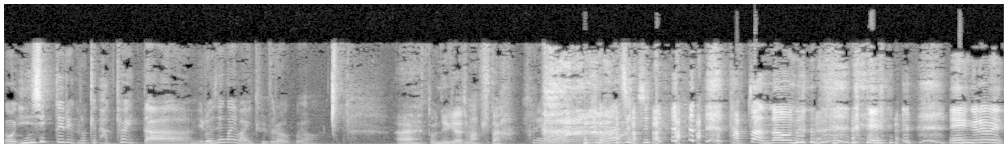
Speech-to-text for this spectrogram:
어, 인식들이 그렇게 박혀 있다 이런 생각이 많이 들더라고요. 아, 돈 얘기하지 맙시다. 그래요. 그만하지. 답도 안 나오는. 예, 그러면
